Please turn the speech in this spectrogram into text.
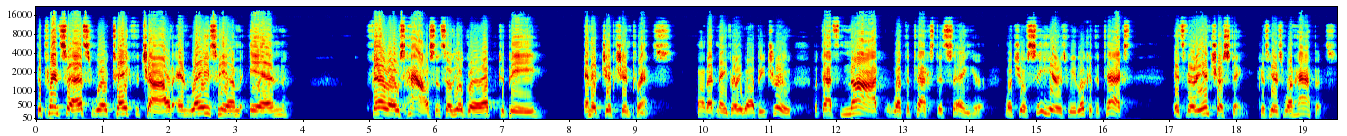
the princess will take the child and raise him in Pharaoh's house, and so he'll grow up to be an Egyptian prince. Well, that may very well be true, but that's not what the text is saying here. What you'll see here as we look at the text, it's very interesting, because here's what happens.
